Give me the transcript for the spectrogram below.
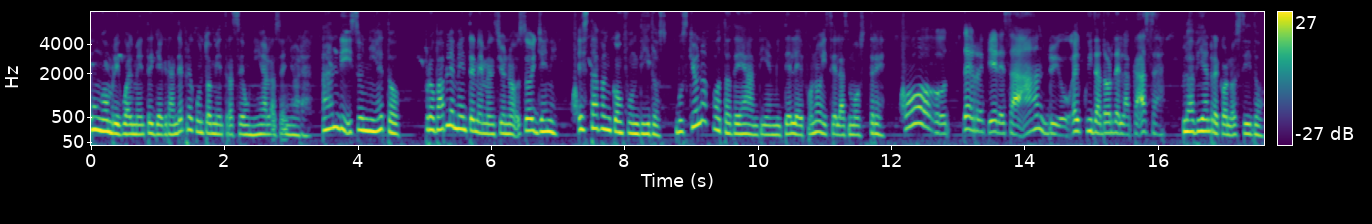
Un hombre igualmente ya grande preguntó mientras se unía a la señora. Andy, su nieto. Probablemente me mencionó, soy Jenny. Estaban confundidos. Busqué una foto de Andy en mi teléfono y se las mostré. Oh, te refieres a Andrew, el cuidador de la casa. Lo habían reconocido.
